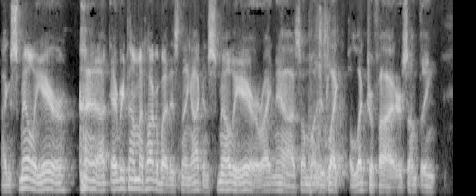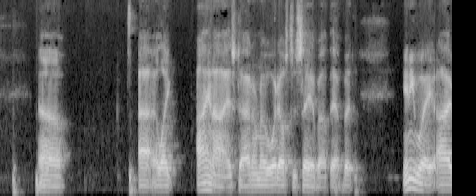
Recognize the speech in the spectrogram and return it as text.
I can smell the air. Every time I talk about this thing, I can smell the air right now. It's, almost, it's like electrified or something, uh, uh, like ionized. I don't know what else to say about that, but anyway, I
